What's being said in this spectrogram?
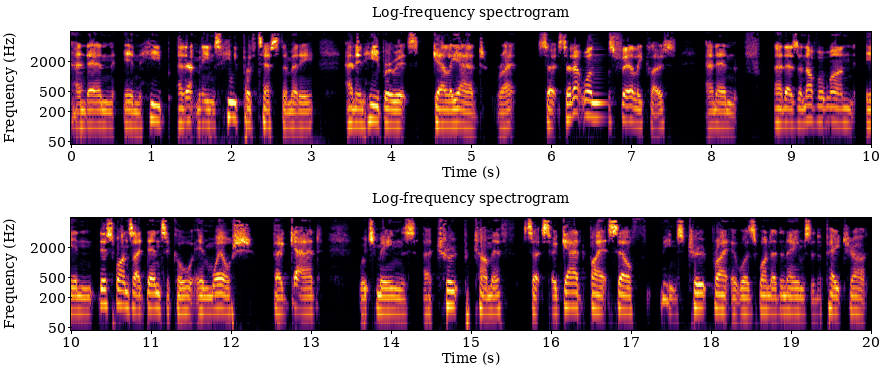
and then in Hebrew, and that means heap of testimony, and in Hebrew it's Geliad, right? So, so that one's fairly close. And then uh, there's another one in, this one's identical in Welsh, the Gad, which means a troop cometh. So, so Gad by itself means troop, right? It was one of the names of the patriarch.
